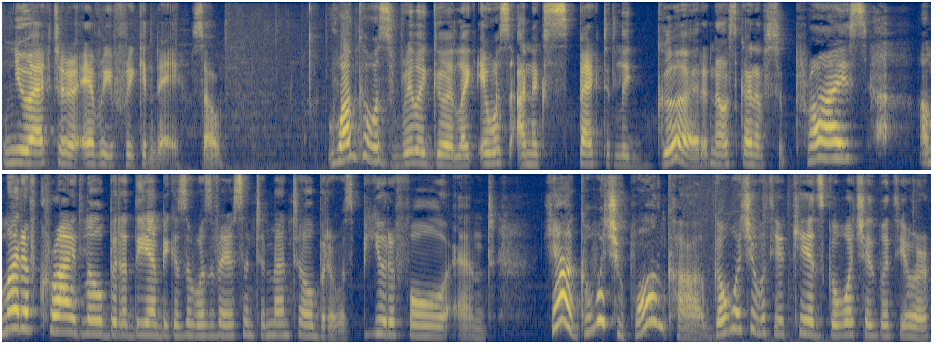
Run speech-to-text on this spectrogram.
new actor every freaking day. So Wonka was really good. Like it was unexpectedly good, and I was kind of surprised. I might have cried a little bit at the end because it was very sentimental, but it was beautiful. And yeah, go watch Wonka. Go watch it with your kids. Go watch it with your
